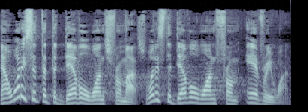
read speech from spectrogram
Now, what is it that the devil wants from us? What does the devil want from everyone?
